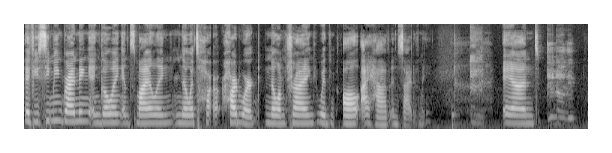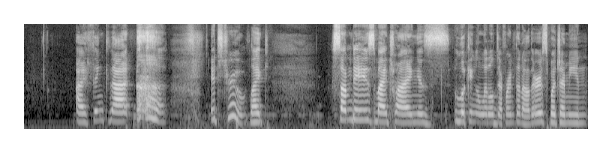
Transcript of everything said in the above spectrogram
If you see me grinding and going and smiling, know it's har- hard work. Know I'm trying with all I have inside of me. And I think that it's true. Like, some days my trying is looking a little different than others, which I mean,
